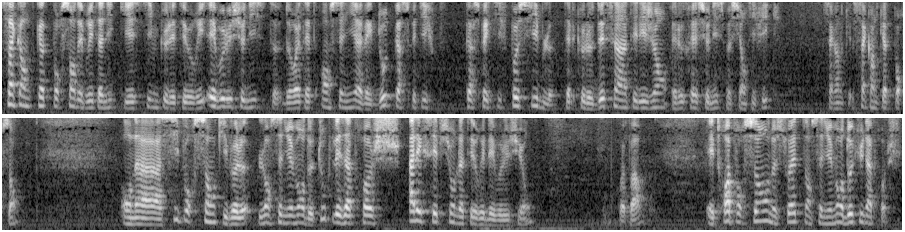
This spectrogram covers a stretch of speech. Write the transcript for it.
54% des Britanniques qui estiment que les théories évolutionnistes devraient être enseignées avec d'autres perspectives, possibles, telles que le dessin intelligent et le créationnisme scientifique. 50 54%. On a 6% qui veulent l'enseignement de toutes les approches, à l'exception de la théorie de l'évolution. Pourquoi pas? Et 3% ne souhaitent l'enseignement d'aucune approche.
